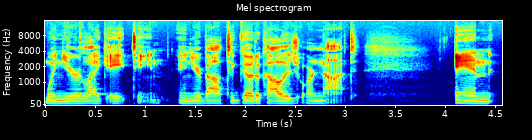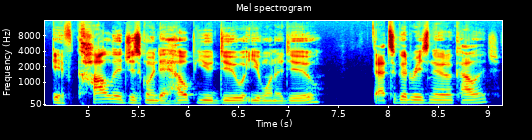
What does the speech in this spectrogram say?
when you're like 18 and you're about to go to college or not. And if college is going to help you do what you want to do, that's a good reason to go to college.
